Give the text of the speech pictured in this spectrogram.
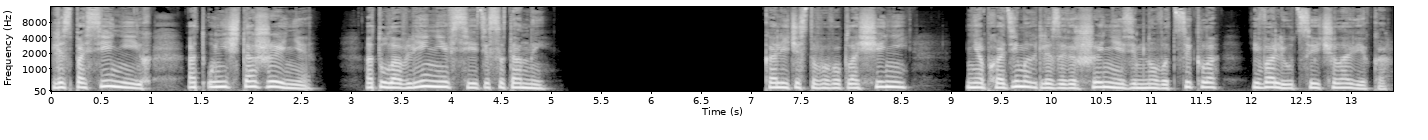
для спасения их от уничтожения, от уловления в сети сатаны количество воплощений, необходимых для завершения земного цикла эволюции человека.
